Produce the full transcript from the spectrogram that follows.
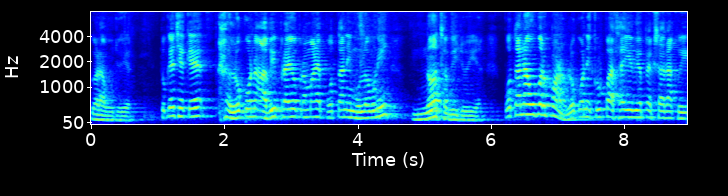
ગણાવવું જોઈએ. તો કહે છે કે લોકોના અભિપ્રાયો પ્રમાણે પોતાની મૂલવણી ન થવી જોઈએ. પોતાના ઉપર પણ લોકોની કૃપા થાય એવી અપેક્ષા રાખવી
